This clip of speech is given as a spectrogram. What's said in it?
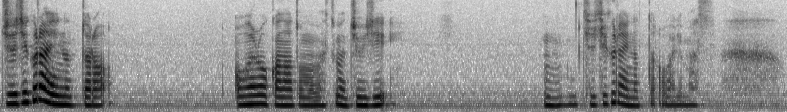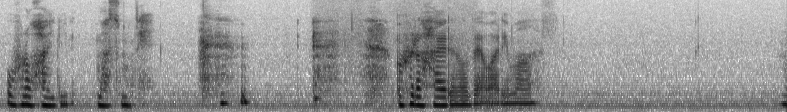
10時ぐらいになったら終わろうかなと思います。まあ10時。うん10時ぐらいになったら終わります。お風呂入りますので。お風呂入るので終わります。う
